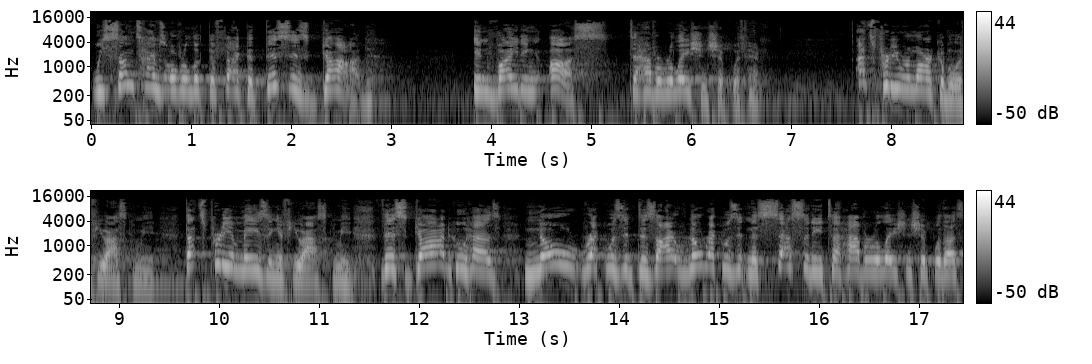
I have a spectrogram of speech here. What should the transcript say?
we sometimes overlook the fact that this is God inviting us to have a relationship with Him. That's pretty remarkable if you ask me. That's pretty amazing if you ask me. This God who has no requisite desire, no requisite necessity to have a relationship with us,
